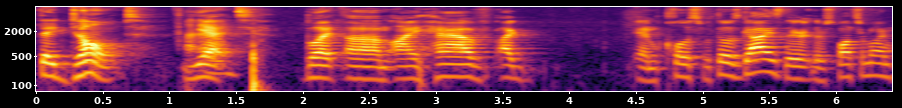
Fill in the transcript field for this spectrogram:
they don't Uh-oh. yet, but um, I have I am close with those guys. They're they're sponsor of mine,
